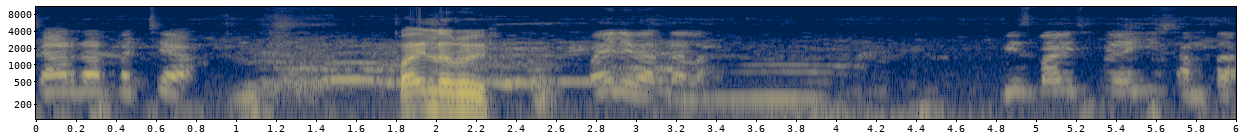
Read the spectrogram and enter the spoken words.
चार दात बच्चा पाहिलं रोई पहिले व्याताला वीस बावीस पिळाची क्षमता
